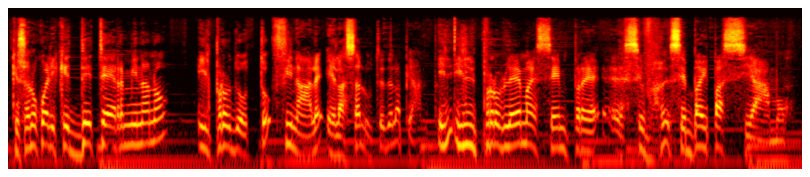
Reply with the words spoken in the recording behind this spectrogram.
che sono quelli che determinano il prodotto finale e la salute della pianta. Il, il problema è sempre eh, se, se bypassiamo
